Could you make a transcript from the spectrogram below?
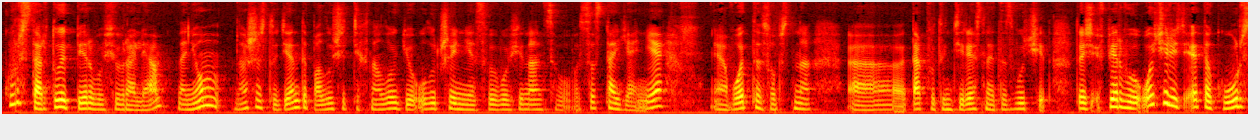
Курс стартует 1 февраля. На нем наши студенты получат технологию улучшения своего финансового состояния. Э, вот, собственно, э, так вот интересно это звучит. То есть, в первую очередь, это курс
